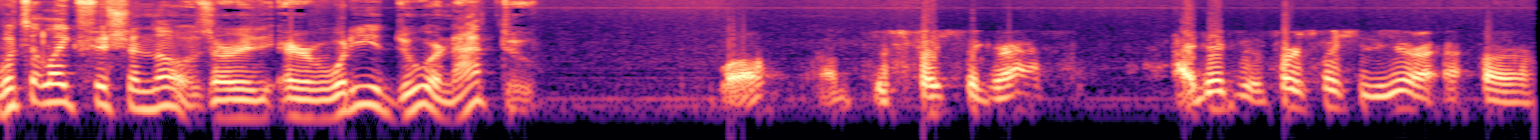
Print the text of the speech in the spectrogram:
What's it like fishing those, or or what do you do or not do? Well, um, just fish the grass. I did the first fish of the year uh,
